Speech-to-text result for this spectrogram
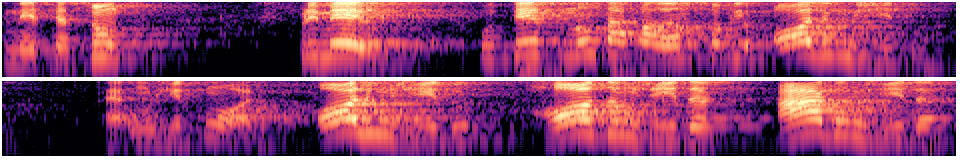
nesse assunto. Primeiro, o texto não está falando sobre óleo ungido, é, ungir com óleo. Óleo ungido, rosa ungida, água ungida,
